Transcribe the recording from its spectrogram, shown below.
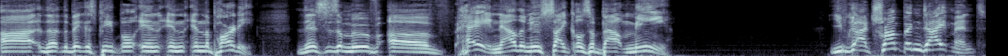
uh, the, the biggest people in, in, in the party. This is a move of, hey, now the news cycle's about me. You've got Trump indictment,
